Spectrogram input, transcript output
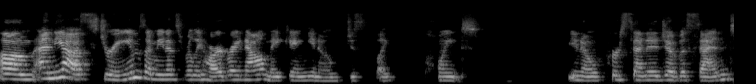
Um, and yeah, streams, I mean, it's really hard right now making, you know, just like point, you know, percentage of a cent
